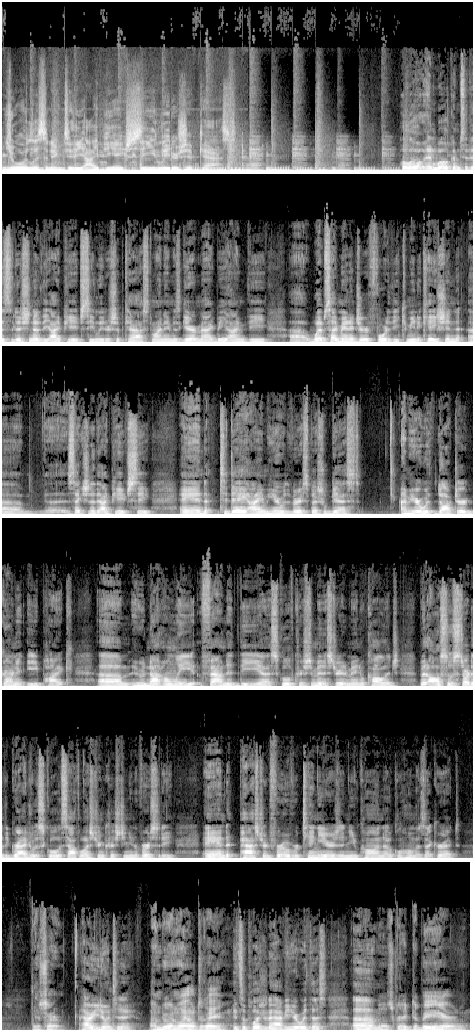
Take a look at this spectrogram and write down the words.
You're listening to the IPHC Leadership Cast. Hello and welcome to this edition of the IPHC Leadership Cast. My name is Garrett Magby. I'm the uh, website manager for the communication um, uh, section of the IPHC. And today I am here with a very special guest. I'm here with Dr. Garnet E. Pike, um, who not only founded the uh, School of Christian Ministry at Emmanuel College, but also started the graduate school at Southwestern Christian University and pastored for over 10 years in Yukon, Oklahoma. Is that correct? Yes, sir. How are you doing today? I'm doing well today. It's a pleasure to have you here with us. Um, Well, it's great to be here and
